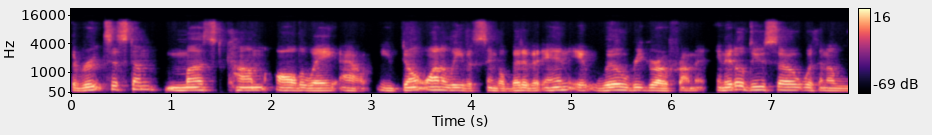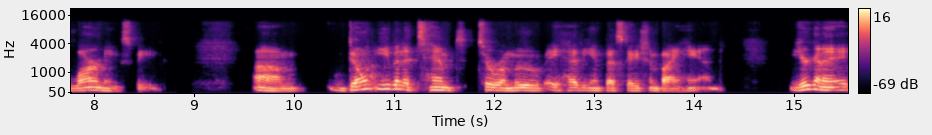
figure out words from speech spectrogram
The root system must come all the way out. You don't want to leave a single bit of it in. It will regrow from it, and it'll do so with an alarming speed. Um, don't even attempt to remove a heavy infestation by hand. You're gonna,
